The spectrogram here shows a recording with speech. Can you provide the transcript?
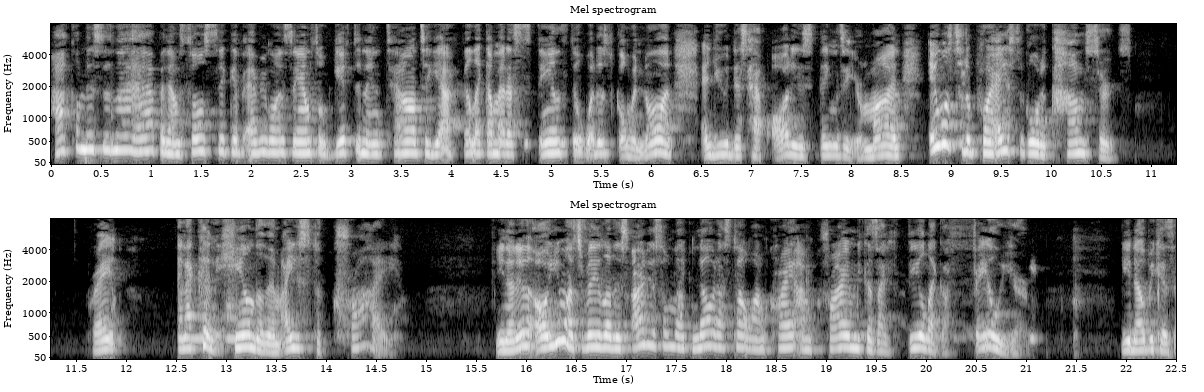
how come this is not happening? I'm so sick of everyone saying I'm so gifted and talented. Yeah, I feel like I'm at a standstill. What is going on? And you just have all these things in your mind. It was to the point I used to go to concerts, right? And I couldn't handle them. I used to cry. You know, they're like, oh, you must really love this artist. I'm like, no, that's not why I'm crying. I'm crying because I feel like a failure. You know, because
